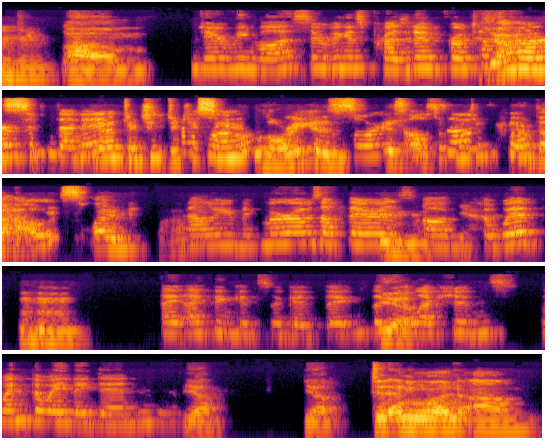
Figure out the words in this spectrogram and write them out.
Mhm. Um, Jeremy Moss serving as president pro tem Yes. for the Senate. yeah, did you did you see Lori is Lori is also also? president of the House? Like, Mallory McMorrow's up there as Mhm. um Yeah. the whip. mhm, I, I think it's a good thing that Yeah. the elections went the way they did. yeah, yeah. Did anyone? Um,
